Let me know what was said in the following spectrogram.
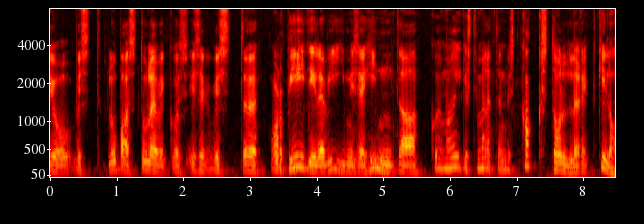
ju vist lubas tulevikus isegi vist äh, orbiidile viimise hinda, kui ma õigesti mäletan, vist kaks dollarit kilo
